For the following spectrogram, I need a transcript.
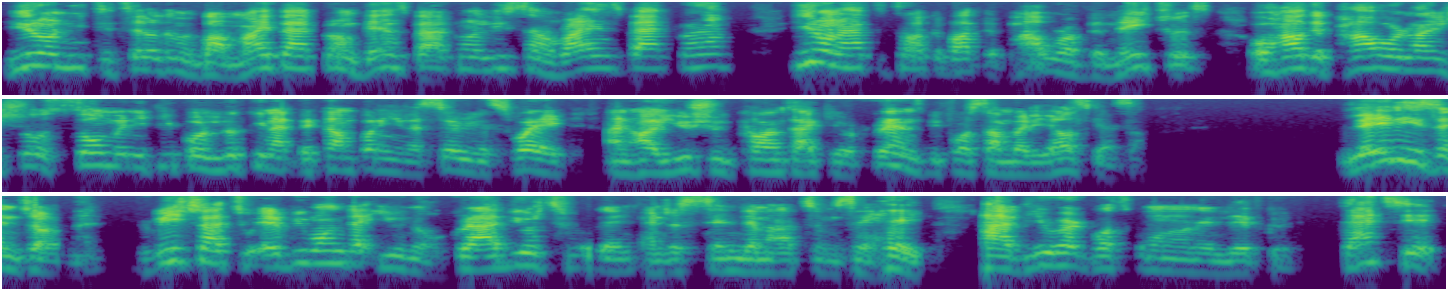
You don't need to tell them about my background, Ben's background, Lisa and Ryan's background. You don't have to talk about the power of the matrix or how the power line shows so many people looking at the company in a serious way and how you should contact your friends before somebody else gets them. Ladies and gentlemen, reach out to everyone that you know, grab your tool and just send them out to them and say, hey, have you heard what's going on in Live Good? That's it.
